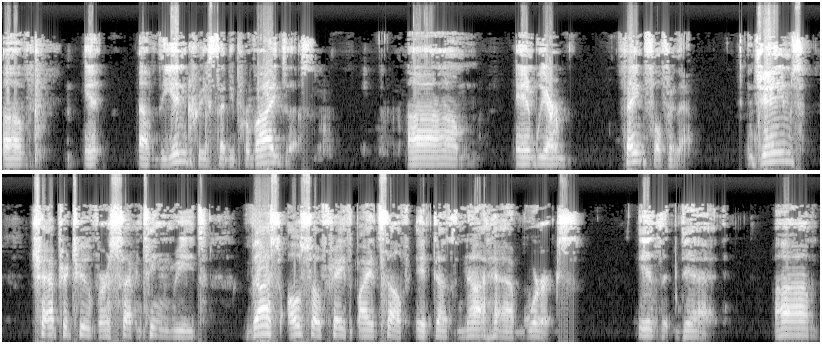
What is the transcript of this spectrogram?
of of the increase that He provides us. Um, and we are thankful for that. James chapter 2 verse 17 reads, Thus also faith by itself, it does not have works, is dead. Um,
